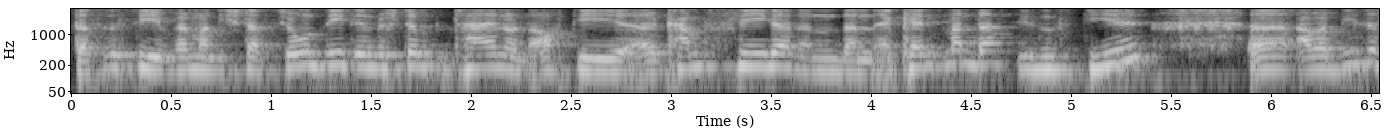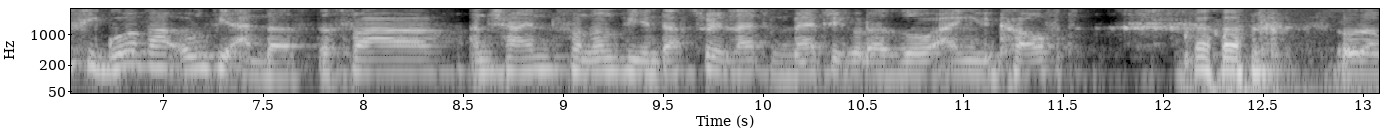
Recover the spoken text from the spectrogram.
Das ist die, wenn man die Station sieht in bestimmten Teilen und auch die äh, Kampfflieger, dann, dann erkennt man das, diesen Stil. Äh, aber diese Figur war irgendwie anders. Das war anscheinend von irgendwie Industrial Light and Magic oder so eingekauft. oder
